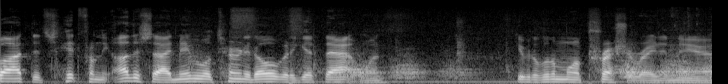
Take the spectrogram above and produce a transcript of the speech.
spot that's hit from the other side, maybe we'll turn it over to get that one. Give it a little more pressure right in there.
